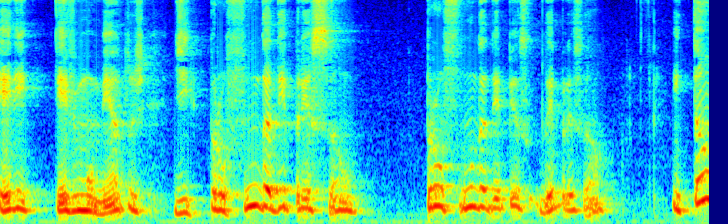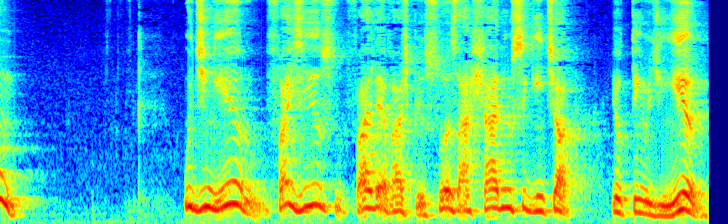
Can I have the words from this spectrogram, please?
ele teve momentos de profunda depressão. Profunda depressão. Então, o dinheiro faz isso, faz levar as pessoas a acharem o seguinte: ó, eu tenho dinheiro,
